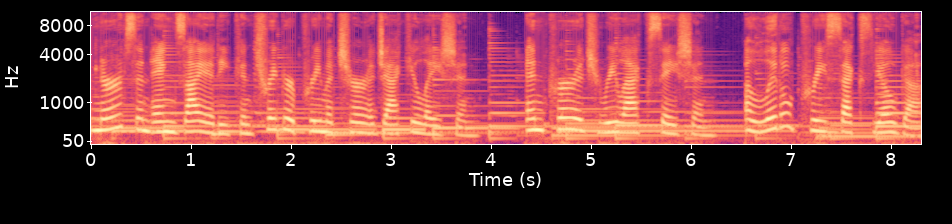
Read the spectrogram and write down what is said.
Nerves and anxiety can trigger premature ejaculation. Encourage relaxation. A little pre-sex yoga,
